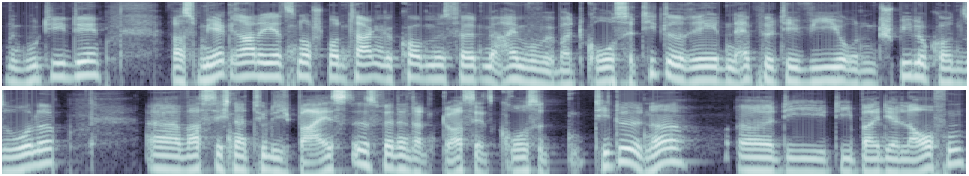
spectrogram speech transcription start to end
Eine gute Idee. Was mir gerade jetzt noch spontan gekommen ist, fällt mir ein, wo wir über große Titel reden, Apple TV und Spielekonsole. Äh, was sich natürlich beißt, ist, wenn du dann, du hast jetzt große Titel, ne, äh, die, die bei dir laufen.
